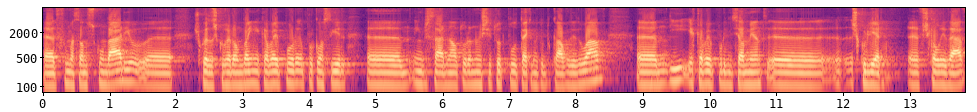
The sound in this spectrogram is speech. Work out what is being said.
uh, de formação de secundário, uh, as coisas correram bem e acabei por, por conseguir uh, ingressar na altura no Instituto Politécnico do Cabo de E acabei por inicialmente escolher a fiscalidade,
